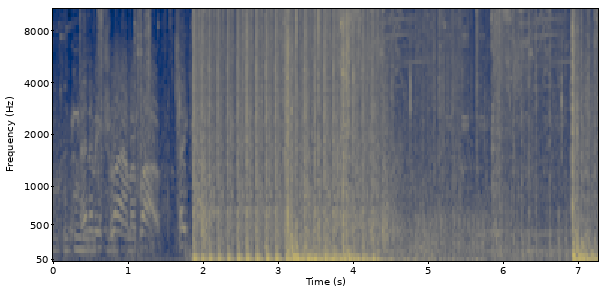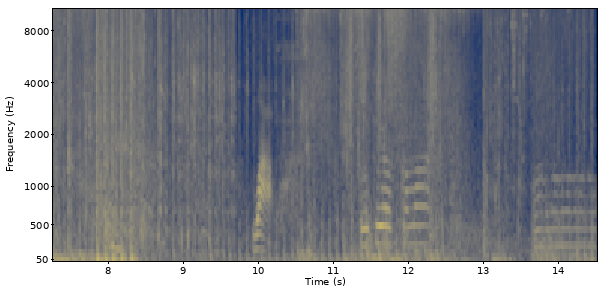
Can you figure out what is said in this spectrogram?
Oh, I don't know. Enemy tram above. Take cover. Wow. Two kills, come on. Come on, come on, come on.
